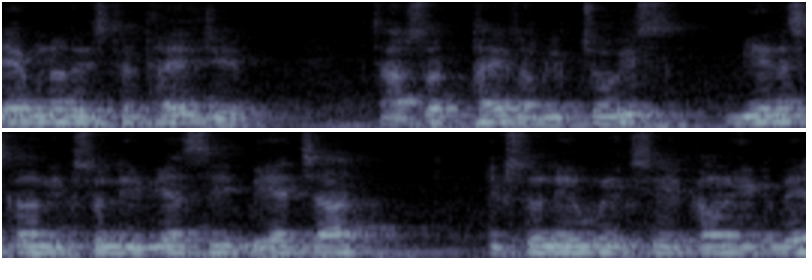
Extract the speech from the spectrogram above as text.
બે ગુના રજિસ્ટર થયેલ છે. ચારસો અઠ્ઠાવીસ ઓબ્લિક ચોવીસ બીએનએસ કલમ એકસો નેવ્યાસી, બે ચાર, એકસો નેવું, એકસો એકાણું, એક બે,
